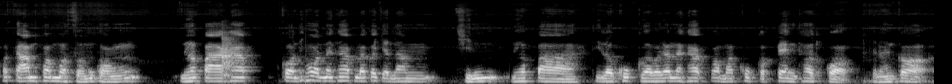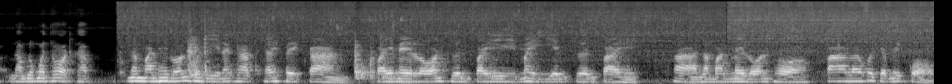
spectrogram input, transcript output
ก็ตามความเหมาะสมของเนื้อปลาครับ ก่อนทอดนะครับเราก็จะนำชิ้นเนื้อปลาที่เราคลุกเกลือไว้แล้วนะครับ ก็มาคลุกกับแป้งทอดกรอบ จากนั้นก็นำลงมาทอดครับ น้ำมันให้ร้อนพอดีนะครับ ใช้ไฟกลาง ไฟไม่ร้อนเกินไปไม่เย็นเกินไป ถ้าน้ำมันไม่ร้อนพอ ปลาเราก็จะไม่กรอบ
